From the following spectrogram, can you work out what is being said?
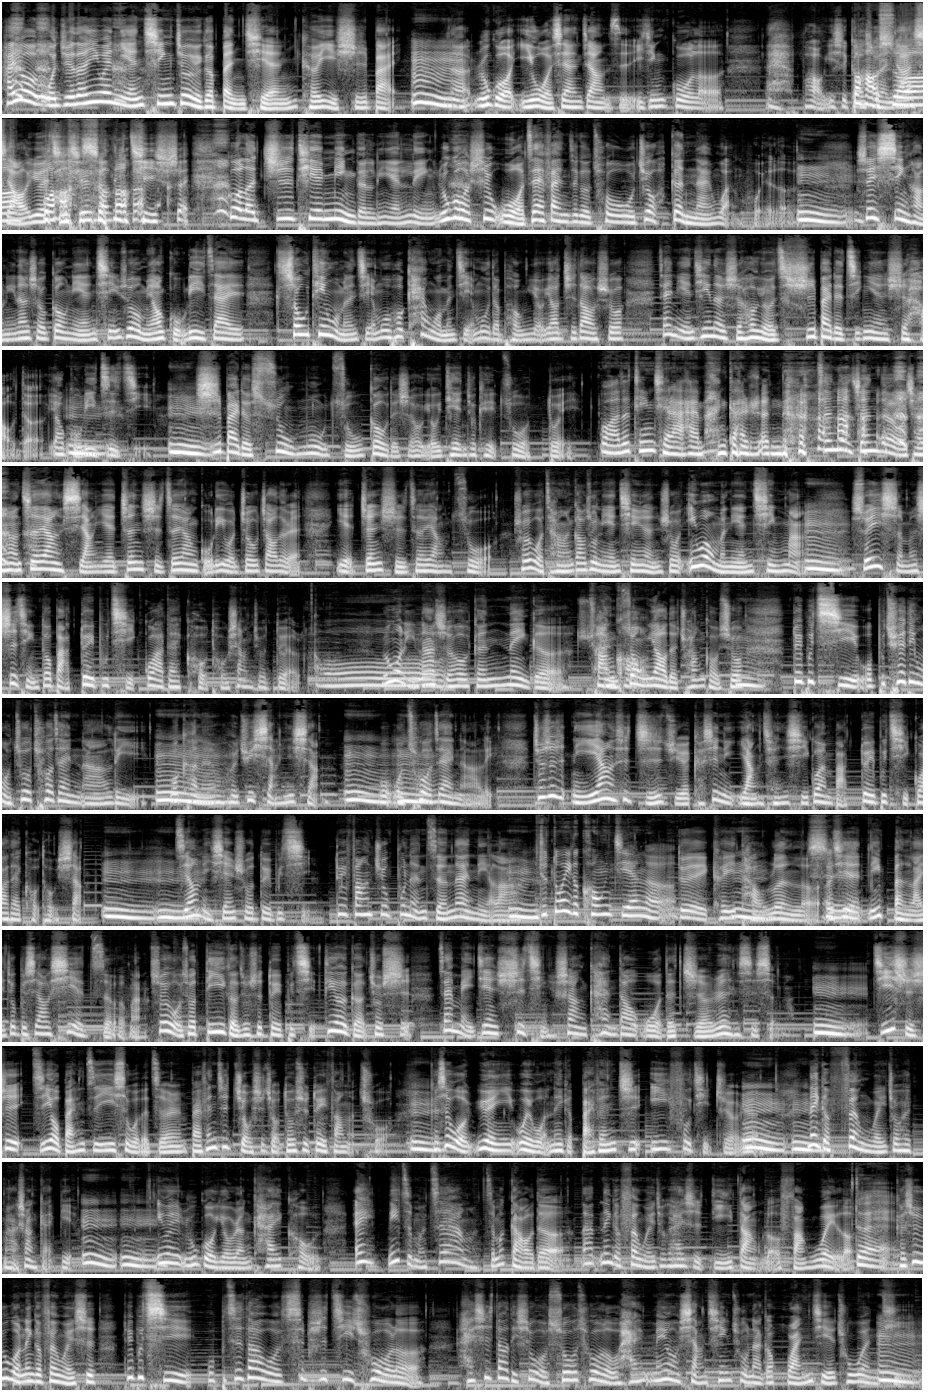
还有，我觉得因为年轻就有一个本钱可以失败，嗯，那如果以我现在这样子，已经过了。哎呀，不好意思，告诉人家小月姐姐到底几岁？过了知天命的年龄，如果是我在犯这个错误，就更难挽回了。嗯，所以幸好你那时候够年轻，所以我们要鼓励在收听我们的节目或看我们节目的朋友，要知道说，在年轻的时候有失败的经验是好的，要鼓励自己。嗯，嗯，失败的数目足够的时候，有一天就可以做对。哇，这听起来还蛮感人的，真的真的，我常常这样想，也真实这样鼓励我周遭的人，也真实这样做。所以我常常告诉年轻人说，因为我们年轻嘛，嗯，所以什么事情都把对不起挂在口头上就对了。哦，如果你那时候跟那个很重要的窗口说，嗯，对不起，我不确定我做错在哪里，嗯，我可能回去想一想，嗯，我我错在哪里？就是你一样是直觉，可是你养成习惯。把对不起挂在口头上，嗯嗯，只要你先说对不起，对方就不能责难你啦，嗯，就多一个空间了，对，可以讨论了，而且你本来就不是要卸责嘛，所以我说第一个就是对不起，第二个就是在每件事情上看到我的责任是什么。嗯，即使是只有百分之一是我的责任，百分之九十九都是对方的错。嗯，可是我愿意为我那个百分之一负起责任。嗯嗯，那个氛围就会马上改变。嗯嗯，因为如果有人开口，哎，你怎么这样？怎么搞的？那那个氛围就开始抵挡了，防卫了。对。可是如果那个氛围是对不起，我不知道我是不是记错了，还是到底是我说错了，我还没有想清楚哪个环节出问题。嗯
